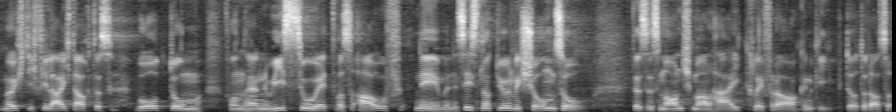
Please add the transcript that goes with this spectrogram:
möchte ich vielleicht auch das Votum von Herrn Wissu etwas aufnehmen. Es ist natürlich schon so, dass es manchmal heikle Fragen gibt. Oder? Also,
